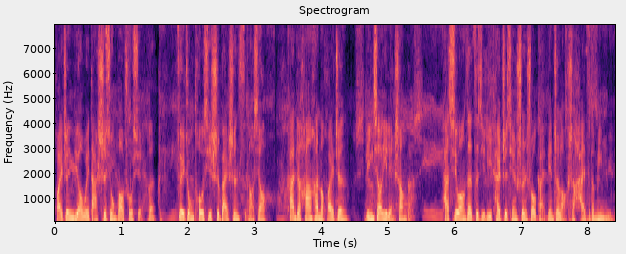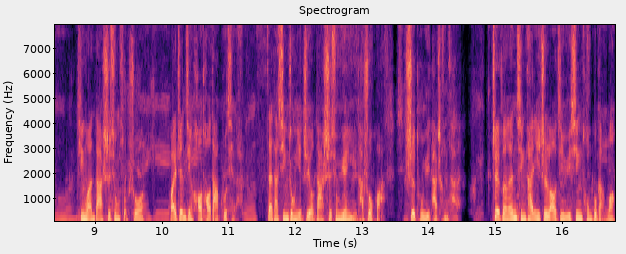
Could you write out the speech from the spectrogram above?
怀真欲要为大师兄报仇雪恨，最终偷袭失败，身死道消。看着憨憨的怀真，凌霄一脸伤感。他希望在自己离开之前顺手改变这老实孩子的命运。听完大师兄所说，怀真竟嚎啕大哭起来。在他心中，也只有大师兄愿意与他说话，试图育他成才。这份恩情，他一直牢记于心，从不敢忘。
